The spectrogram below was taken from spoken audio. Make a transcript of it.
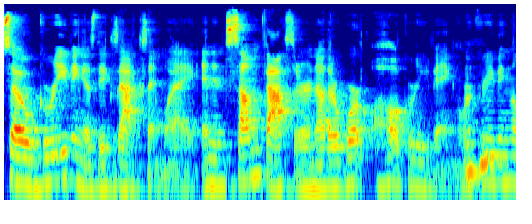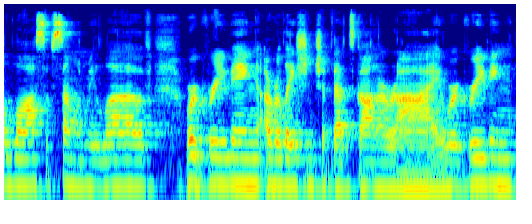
so grieving is the exact same way. And in some facet or another, we're all grieving. We're mm-hmm. grieving the loss of someone we love. We're grieving a relationship that's gone awry. We're grieving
